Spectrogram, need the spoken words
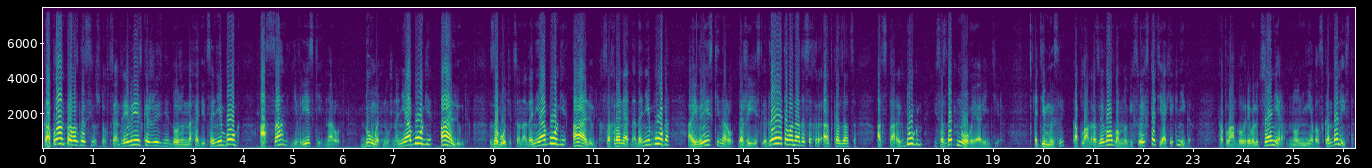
Каплан провозгласил, что в центре еврейской жизни должен находиться не Бог, а сам еврейский народ. Думать нужно не о Боге, а о людях. Заботиться надо не о Боге, а о людях. Сохранять надо не Бога, а еврейский народ, даже если для этого надо отказаться от старых догм и создать новые ориентиры. Эти мысли Каплан развивал во многих своих статьях и книгах. Каплан был революционером, но он не был скандалистом.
